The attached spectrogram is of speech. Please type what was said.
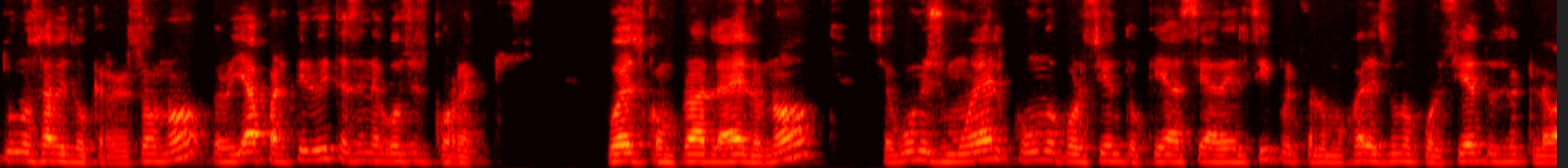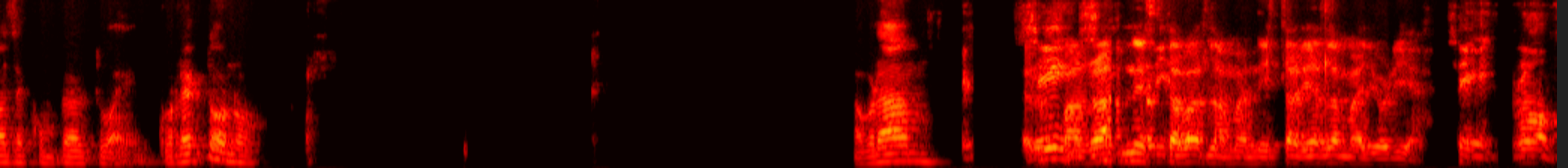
tú no sabes lo que regresó o no, pero ya a partir de ahorita hacen negocios correctos. Puedes comprarle a él o no. Según Ismuel, con 1% que ya sea de él, sí, porque a lo mejor es 1%, es el que le vas a comprar tú a él. ¿Correcto o no? Abraham. Pero Sí, para sí, necesitabas la, la mayoría. Sí, Rob.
